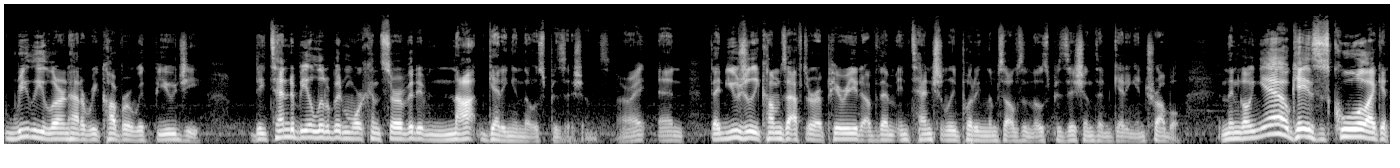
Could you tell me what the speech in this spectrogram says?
really learn how to recover with Buji, they tend to be a little bit more conservative not getting in those positions all right? And that usually comes after a period of them intentionally putting themselves in those positions and getting in trouble. And then going yeah okay this is cool. I can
